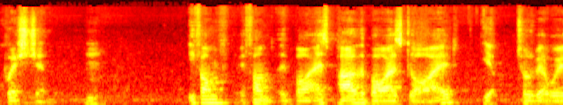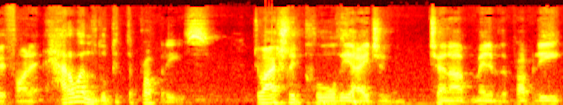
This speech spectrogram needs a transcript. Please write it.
question. Hmm. If I'm if I'm as part of the buyer's guide, Yep. talk about where we find it. How do I look at the properties? Do I actually call the agent, turn up, meet him at the property?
